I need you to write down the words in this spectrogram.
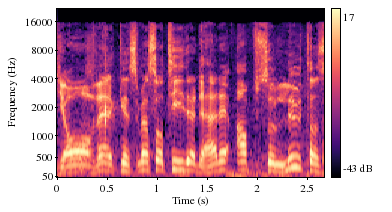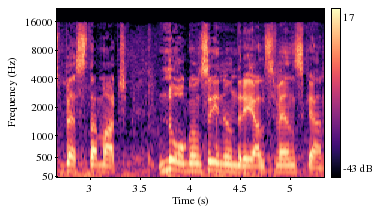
Ja, verkligen. Som jag sa tidigare, det här är absolut hans bästa match någonsin under i Allsvenskan.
